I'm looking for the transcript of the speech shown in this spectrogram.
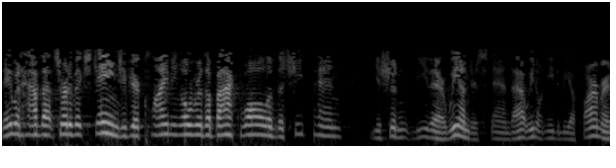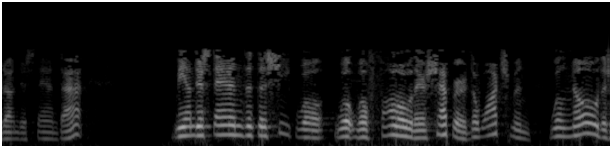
They would have that sort of exchange. If you're climbing over the back wall of the sheep pen, you shouldn't be there. We understand that. We don't need to be a farmer to understand that. We understand that the sheep will, will, will follow their shepherd. The watchman will know the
